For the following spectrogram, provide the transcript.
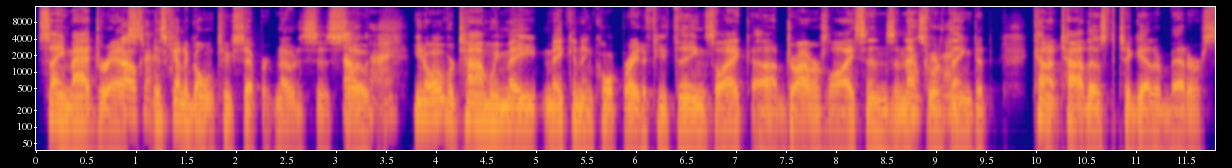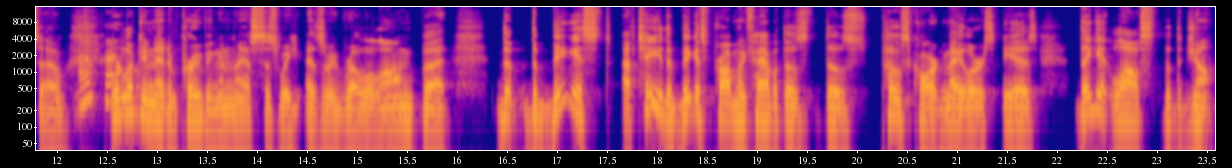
same address, okay. it's going to go on two separate notices. So okay. you know, over time we may make and incorporate a few things like uh, driver's license and that okay. sort of thing to kind of tie those together better. So we're looking at improving in this as we as we roll along, but. The the biggest I tell you the biggest problem we've had with those those postcard mailers is they get lost with the junk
